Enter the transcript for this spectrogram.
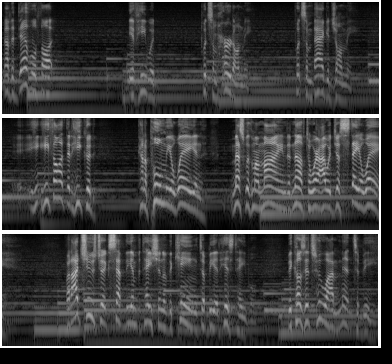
Now, the devil thought if he would put some hurt on me, put some baggage on me. He, he thought that he could kind of pull me away and mess with my mind enough to where I would just stay away. But I choose to accept the invitation of the king to be at his table because it's who I'm meant to be.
